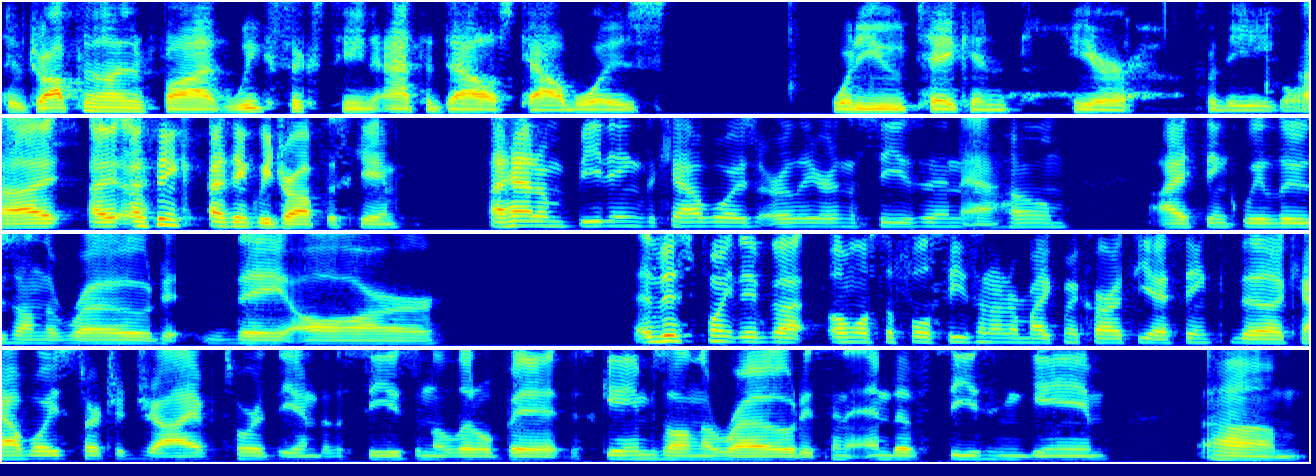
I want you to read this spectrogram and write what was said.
They've dropped to 9 and 5. Week 16 at the Dallas Cowboys. What are you taking here for the Eagles? I, I I think I think we dropped this game. I had them beating the Cowboys earlier in the season at home. I think we lose on the road. They are at this point they've got almost a full season under Mike McCarthy. I think the Cowboys start to jive toward the end of the season a little bit. This game's on the road. It's an end of season game. Um,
